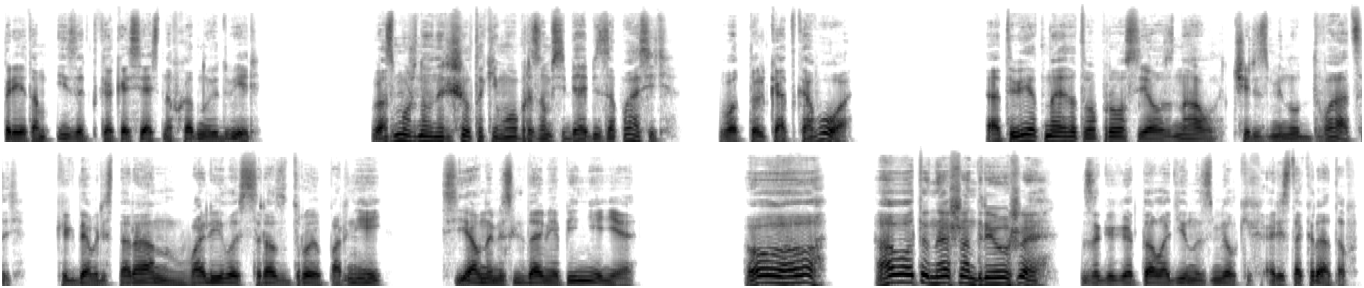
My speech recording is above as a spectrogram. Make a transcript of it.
при этом изредка косясь на входную дверь. Возможно, он решил таким образом себя обезопасить. Вот только от кого? Ответ на этот вопрос я узнал через минут двадцать, когда в ресторан валилось сразу трое парней с явными следами опьянения. «О, а вот и наш Андрюша!» — загоготал один из мелких аристократов.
